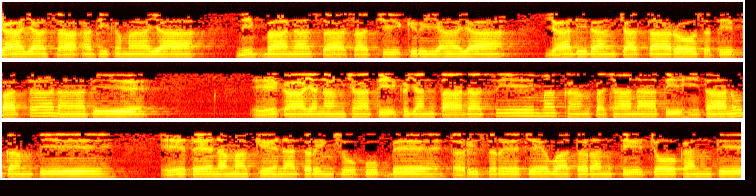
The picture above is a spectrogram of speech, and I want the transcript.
ยายาสาอธิคมายา นิบานาสาสัจฉิกิริยายายาดิดังจัตตารโอสติปัฏฐานาติเอกายนังชาติขยันตาดาสีมักขังปชานาติหิตานุกัมปีเอเตนะมัคเคนะตริงสุปุเบตริสเรเจวะตรันติโจคันติ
